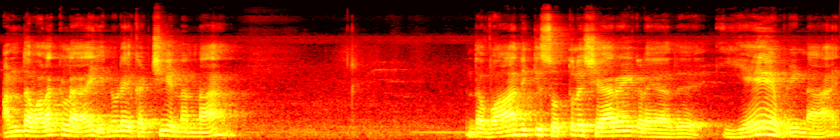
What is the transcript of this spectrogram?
அந்த வழக்கில் என்னுடைய கட்சி என்னென்னா இந்த வாதிக்கு சொத்துல ஷேரே கிடையாது. ஏன் அப்படின்னா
